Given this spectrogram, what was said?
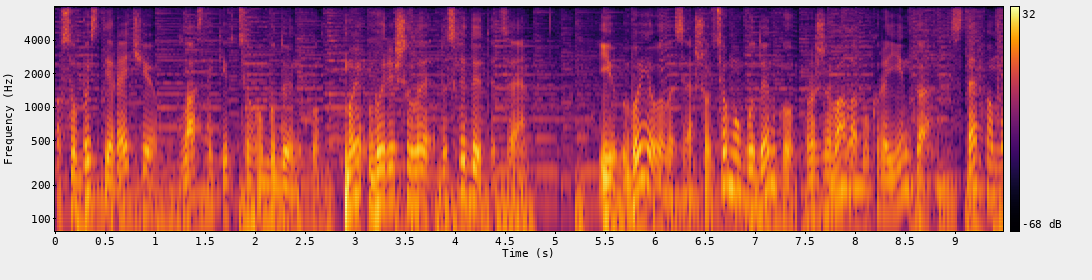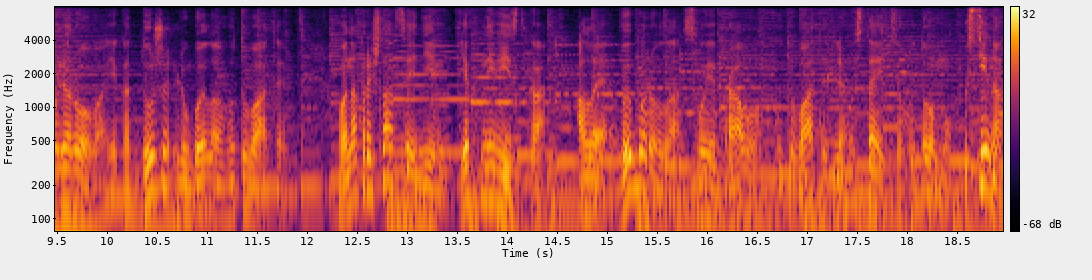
особисті речі власників цього будинку. Ми вирішили дослідити це. І виявилося, що в цьому будинку проживала українка Стефа Мулярова, яка дуже любила готувати. Вона прийшла в цей дім як невістка, але виборола своє право готувати для гостей цього дому. У стінах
